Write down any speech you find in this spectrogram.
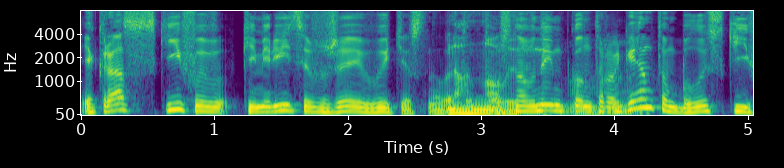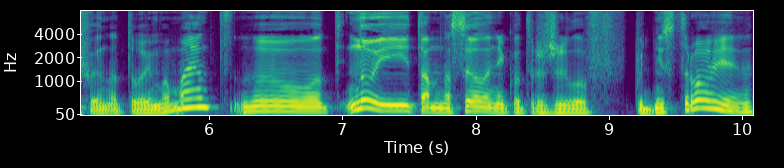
якраз скіфи кемірійців вже і витіснили. No, тобто Основним контрагентом були скіфи на той момент. От, Ну і там населення, котре жило в Подністрові.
